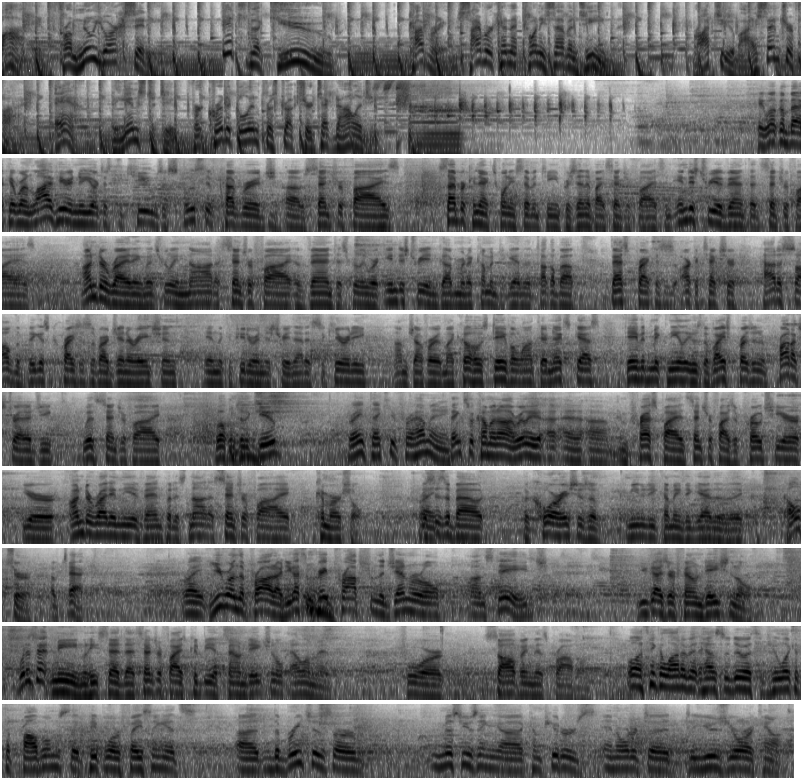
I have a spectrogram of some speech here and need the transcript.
Live from New York City, it's theCUBE. Covering CyberConnect 2017. Brought to you by Centrify and the Institute for Critical Infrastructure Technology. Hey, welcome back everyone. Live here in New York, this is theCUBE's exclusive coverage of Centrify's CyberConnect 2017 presented by Centrify. It's an industry event that Centrify is underwriting, but it's really not a Centrify event. It's really where industry and government are coming together to talk about best practices, architecture, how to solve the biggest crisis of our generation in the computer industry, and that is security. I'm John Furrier, my co-host Dave Vellante, our next guest, David McNeely, who's the Vice President of Product Strategy with Centrify. Welcome to theCUBE. Great, thank you for having me. Thanks for coming on. Really uh, uh, um, impressed by Centrify's approach here. You're underwriting the event, but it's not a Centrify commercial. Right. This is about the core issues of community coming together, the culture of tech. Right. You run the product, you got some great props from the general on stage. You guys are foundational. What does that mean when he said that Centrify could be a foundational element for solving this problem? Well, I think a lot of it has to do with, if you look at the problems that people are facing, it's, uh, the breaches are misusing uh, computers in order to, to use your account.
